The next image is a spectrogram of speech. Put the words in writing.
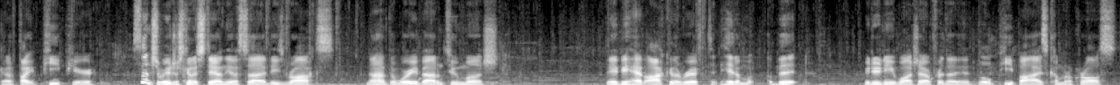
Gotta fight Peep here. Essentially, we're just going to stay on the other side of these rocks. Not have to worry about them too much. Maybe have Ocular Rift hit them a bit. We do need to watch out for the little peep eyes coming across.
